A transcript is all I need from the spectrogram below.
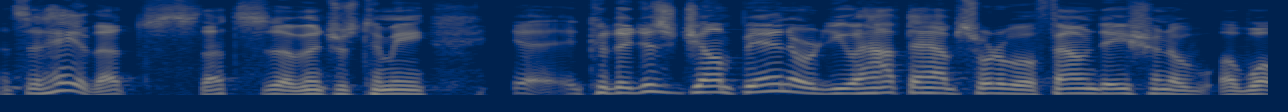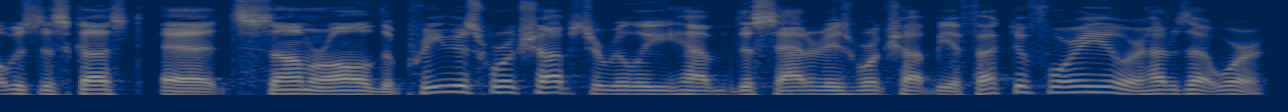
and said, "Hey, that's that's of interest to me," uh, could they just jump in, or do you have to have sort of a foundation of, of what was discussed at some or all of the previous workshops to really have this Saturday's workshop be effective for you, or how does that work?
